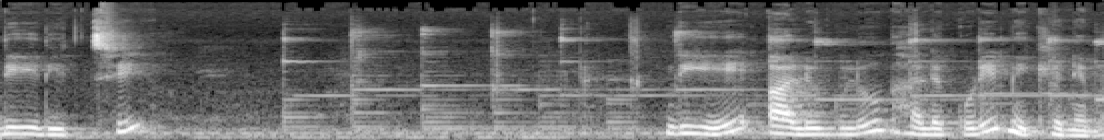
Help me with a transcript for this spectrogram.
দিয়ে দিচ্ছি। দিয়ে আলুগুলো ভালো করে মেখে নেব।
